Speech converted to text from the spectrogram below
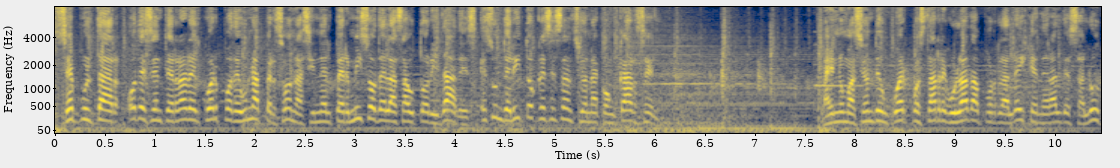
Sepultar o desenterrar el cuerpo de una persona sin el permiso de las autoridades es un delito que se sanciona con cárcel. La inhumación de un cuerpo está regulada por la Ley General de Salud,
